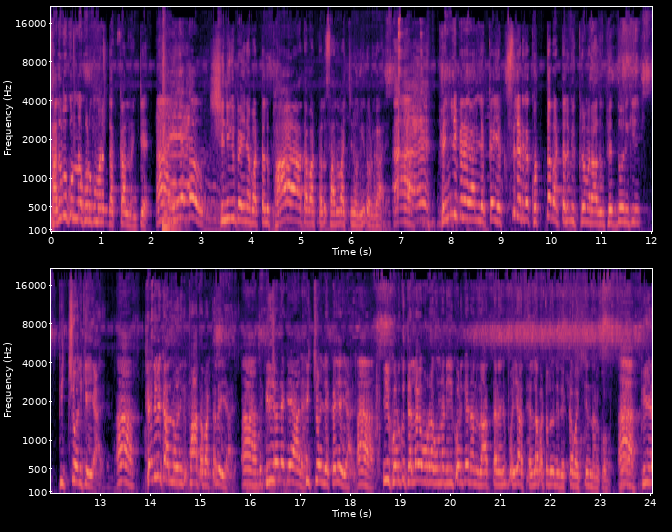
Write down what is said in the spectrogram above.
చదువుకున్న కొడుకు మనకు దక్కాలంటే చినిగిపోయిన బట్టలు పాత బట్టలు చదువచ్చినోనికి తొడగాలి. పెళ్ళి పిల్లగాని లెక్క ఎక్సలెంట్గా కొత్త బట్టలు విక్రమరాజు పెద్దోనికి పిచ్చోనికి వేయాలి. తెలివి కల్లోనికి పాత బట్టలు వేయాలి. పిచ్చోని లెక్క చేయాలి. ఈ కొడుకు తెల్లగా బుర్రగా ఉన్నాడు ఈ కొడుకే నన్ను రాస్తాడని పోయి ఆ తెల్ల బట్టలు రెక్క పట్టింది అనుకో పీడ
